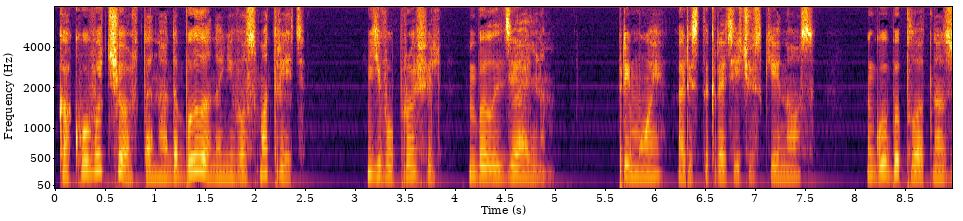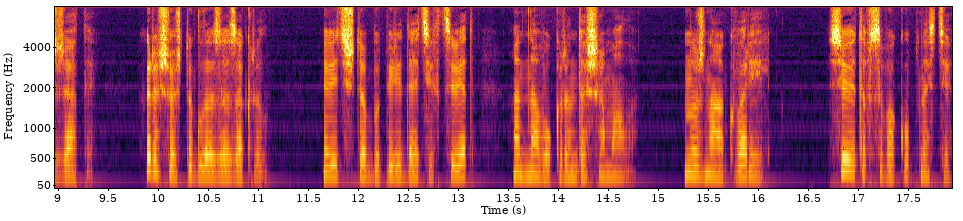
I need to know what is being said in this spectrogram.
Какого чёрта надо было на него смотреть? Его профиль был идеальным. Прямой, аристократический нос. Губы плотно сжаты. Хорошо, что глаза закрыл. Ведь чтобы передать их цвет, одного карандаша мало. Нужна акварель. Все это в совокупности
